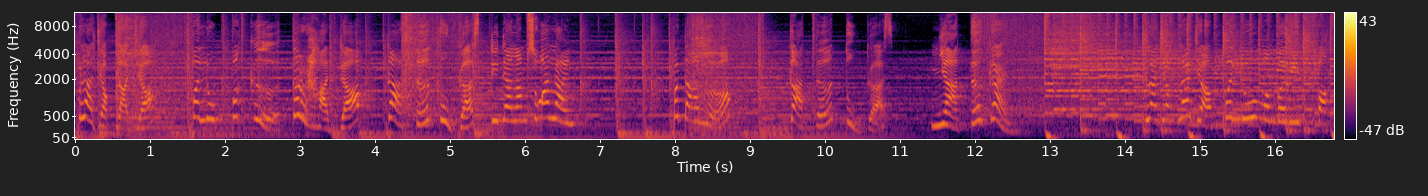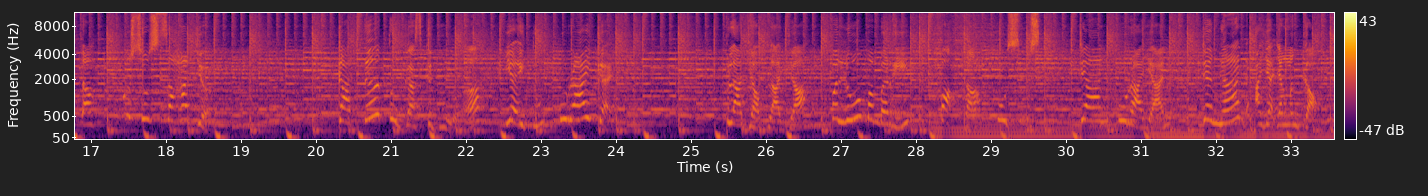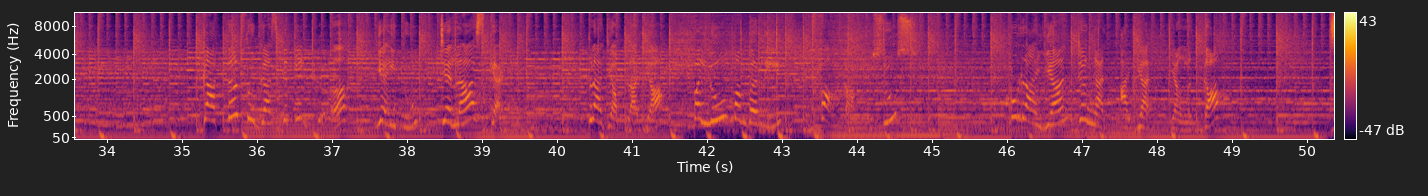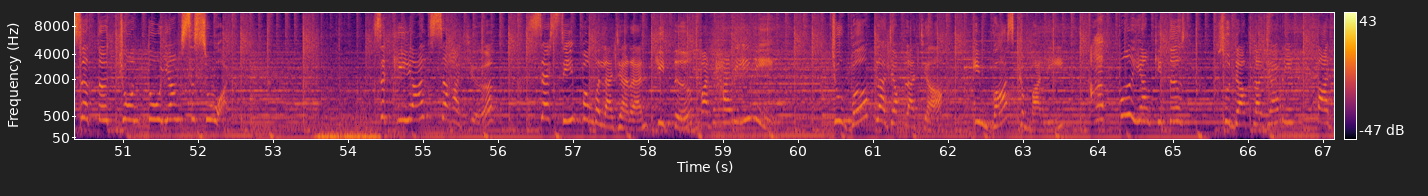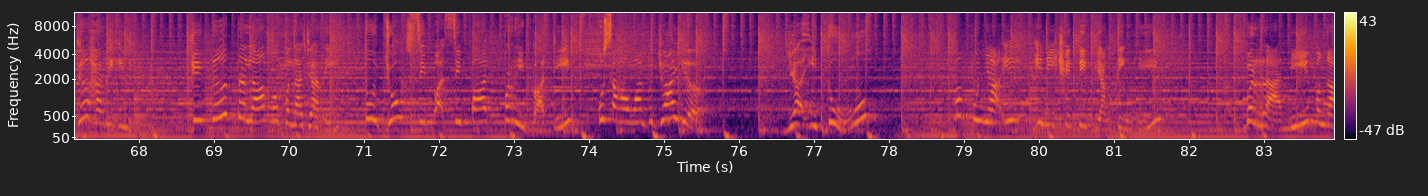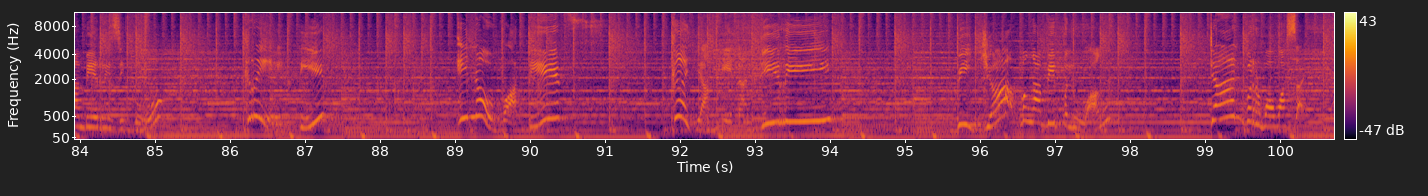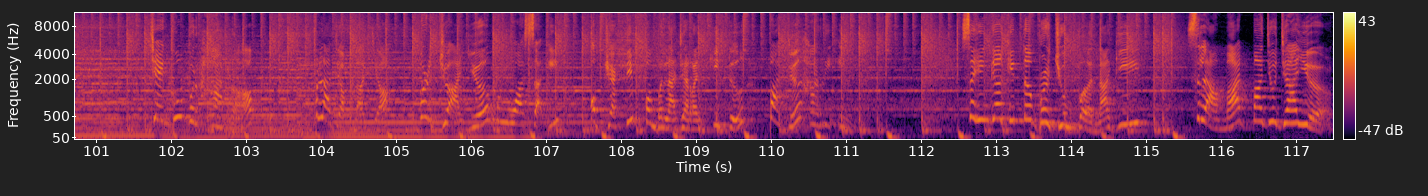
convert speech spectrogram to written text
pelajar-pelajar perlu peka terhadap kata tugas di dalam soalan. Pertama, kata tugas nyatakan. Pelajar-pelajar perlu memberi fakta khusus sahaja. Kata tugas kedua iaitu huraikan. Pelajar-pelajar perlu memberi fakta khusus dan huraian dengan ayat yang lengkap. Kata tugas ketiga iaitu jelaskan. Pelajar-pelajar perlu memberi fakta khusus, huraian dengan ayat yang lengkap serta contoh yang sesuai. Sekian sahaja sesi pembelajaran kita pada hari ini. Cuba pelajar-pelajar imbas kembali apa yang kita sudah pelajari pada hari ini. Kita telah mempelajari tujuh sifat-sifat peribadi usahawan berjaya. Iaitu mempunyai inisiatif yang tinggi, berani mengambil risiko, kreatif, inovatif, keyakinan diri, bijak mengambil peluang dan berwawasan. Cikgu berharap pelajar-pelajar berjaya menguasai objektif pembelajaran kita pada hari ini. Sehingga kita berjumpa lagi. Selamat maju jaya.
